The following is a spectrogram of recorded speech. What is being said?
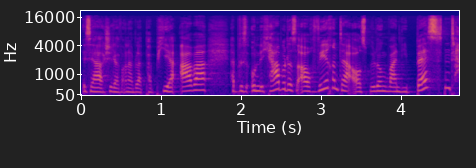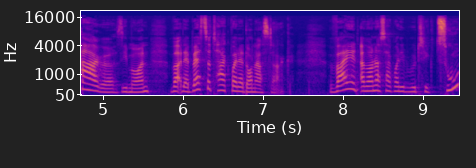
ist ja, steht auf einem Blatt Papier. Aber ich das, und ich habe das auch während der Ausbildung, waren die besten Tage, Simon, war, der beste Tag war der Donnerstag. Weil am Donnerstag war die Bibliothek zu.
